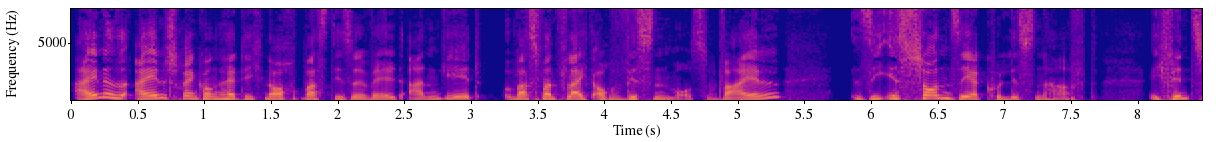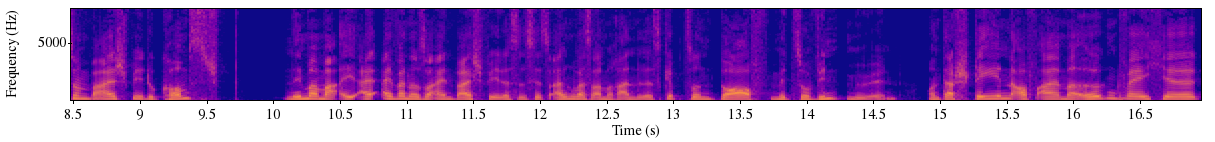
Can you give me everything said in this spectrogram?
Eine Einschränkung hätte ich noch, was diese Welt angeht, was man vielleicht auch wissen muss, weil sie ist schon sehr kulissenhaft. Ich finde zum Beispiel, du kommst, nehmen wir mal einfach nur so ein Beispiel, das ist jetzt irgendwas am Rande. Es gibt so ein Dorf mit so Windmühlen und da stehen auf einmal irgendwelche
